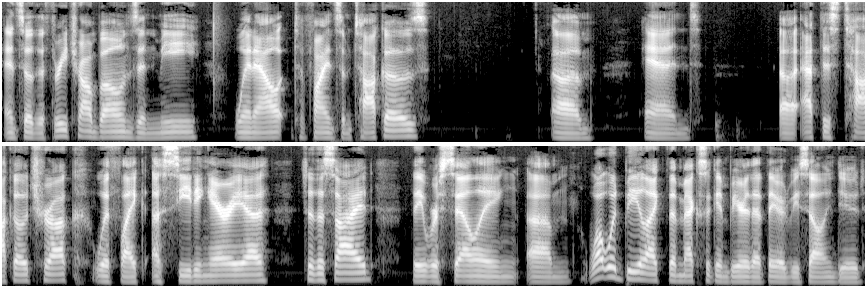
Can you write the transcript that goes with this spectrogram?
and so the three trombones and me went out to find some tacos. Um, and uh, at this taco truck with like a seating area to the side, they were selling um, what would be like the Mexican beer that they would be selling, dude,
